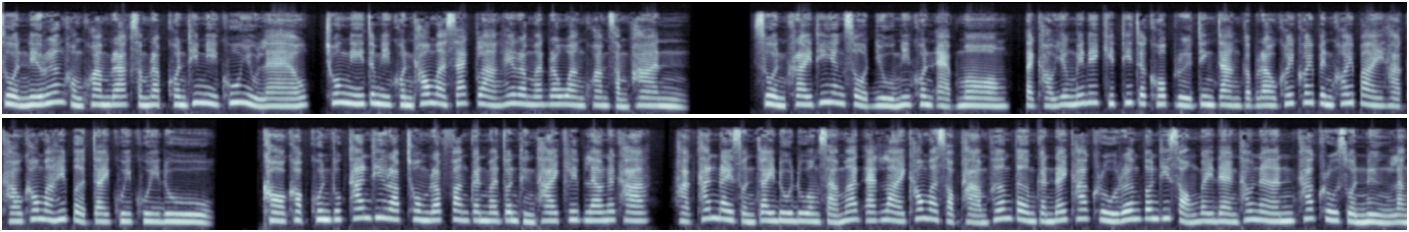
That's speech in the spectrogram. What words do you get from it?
ส่วนในเรื่องของความรักสำหรับคนที่มีคู่อยู่แล้ว ช่วงนี้จะมีคนเข้ามาแทรกกลางให้ระมัดระวังความสัมพันธ์ ส่วนใครที่ยังโสดอยู่มีคนแอบมอง แต่เขายังไม่ได้คิดที่จะคบหรือจริงจังกับเราค่อยๆ เป็นค่อยไป หากเขาเข้ามาให้เปิดใจคุยคุยๆดู ขอขอบคุณทุกท่านที่รับชมรับฟังกันมาจนถึงท้ายคลิปแล้วนะคะ หากท่านใดสนใจดูดวงสามารถแอดไลน์เข้ามาสอบถามเพิ่มเติมกันได้ค่าครูเริ่มต้นที่ 2 ใบแดงเท่านั้น ค่าครูส่วนหนึ่งหลัง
